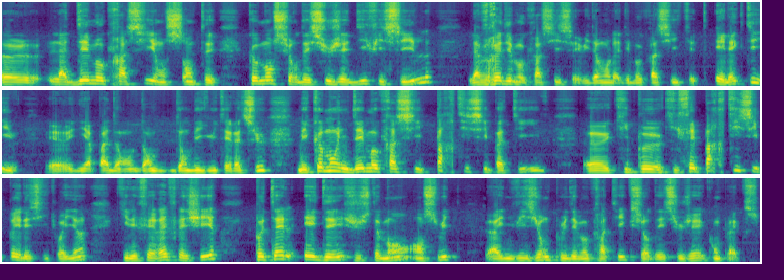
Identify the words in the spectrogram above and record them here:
euh, la démocratie en santé. Comment sur des sujets difficiles, la vraie démocratie, c'est évidemment la démocratie qui est élective, euh, il n'y a pas d'ambiguïté là-dessus, mais comment une démocratie participative euh, qui peut, qui fait participer les citoyens, qui les fait réfléchir, peut-elle aider justement ensuite à une vision plus démocratique sur des sujets complexes?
